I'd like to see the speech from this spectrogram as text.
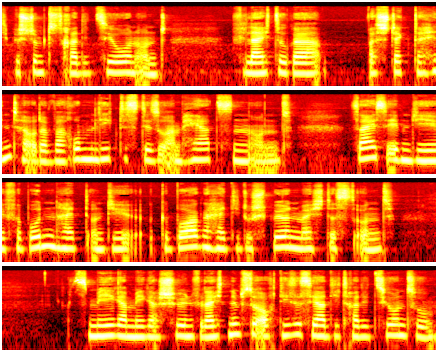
die bestimmte Tradition und vielleicht sogar, was steckt dahinter oder warum liegt es dir so am Herzen und sei es eben die Verbundenheit und die Geborgenheit, die du spüren möchtest und es ist mega, mega schön. Vielleicht nimmst du auch dieses Jahr die Tradition zu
